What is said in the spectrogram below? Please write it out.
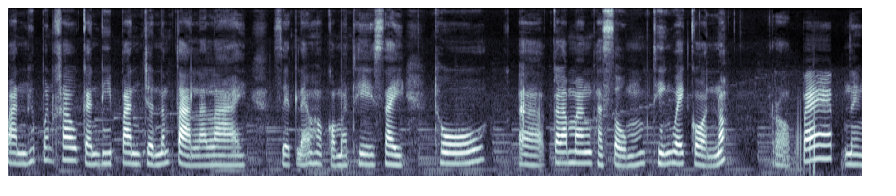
ปั่นให้เปิ้นเข้ากันดีปั่นจนน้ำตาลละลาย เสร็จแล้วเราก็มาเทใส่โถกระมังผสมทิ้งไว้ก่อนเนาะ รอแป๊บหนึ่ง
